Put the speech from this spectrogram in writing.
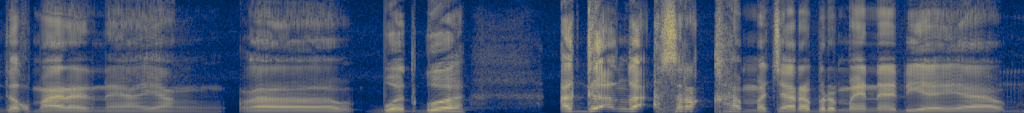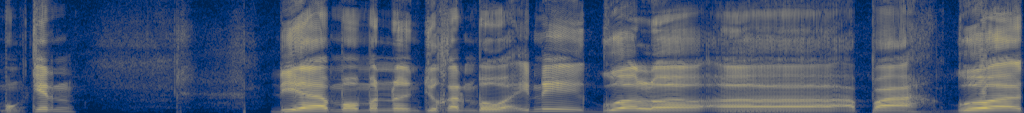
itu kemarin ya yang eh, buat gue agak nggak serak sama cara bermainnya dia ya. Mungkin dia mau menunjukkan bahwa ini gue loh eh, apa gue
